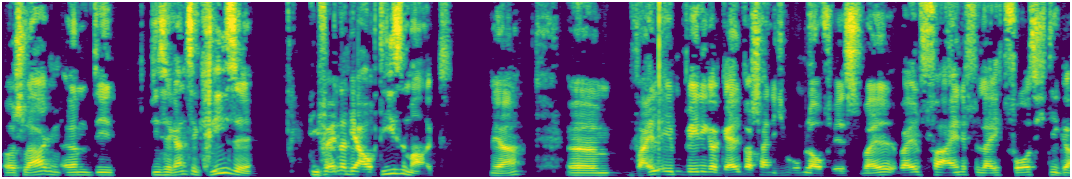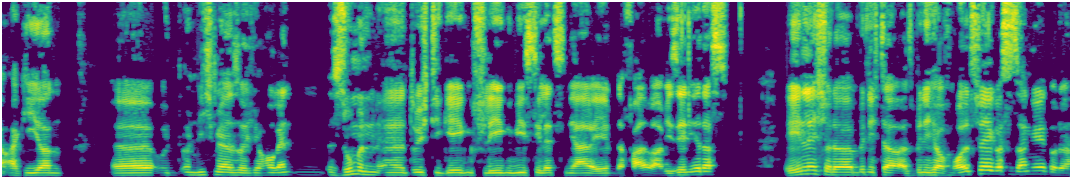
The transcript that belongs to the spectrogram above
oder schlagen, ähm, die, diese ganze Krise, die verändert ja auch diesen Markt. Ja, ähm, weil eben weniger Geld wahrscheinlich im Umlauf ist, weil, weil Vereine vielleicht vorsichtiger agieren äh, und, und nicht mehr solche horrenden Summen äh, durch die Gegend fliegen, wie es die letzten Jahre eben der Fall war. Wie seht ihr das? Ähnlich oder bin ich da, also bin ich auf dem Holzweg, was das angeht, oder?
